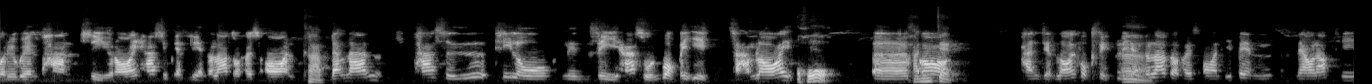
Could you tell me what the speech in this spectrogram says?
บริเวณพัน451 เหรียญดอลลาร์ต่อเฟสออนครับดังนั้นถ้าซื้อที่โล 1450 บวกไปอีก 300โอ้โหเอ่อพันก็เจ็ด พันเจ็ดร้อยหกสิบเหรียญอ่าดอลลาร์ต่อเฟสออนที่เป็นแนวรับที่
